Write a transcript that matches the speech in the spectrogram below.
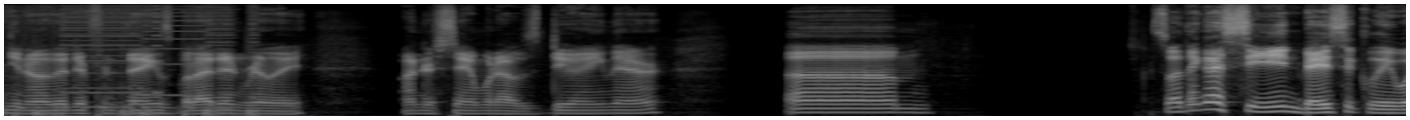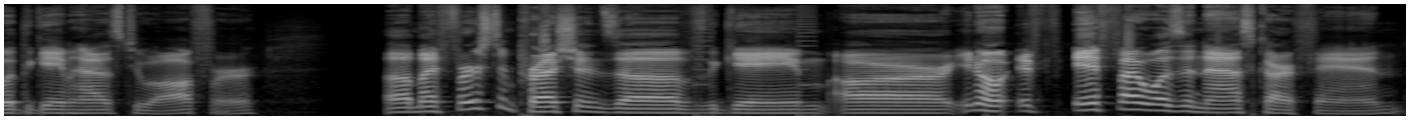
you know, the different things, but I didn't really understand what I was doing there. Um, so I think I've seen basically what the game has to offer. Uh, my first impressions of the game are, you know, if if I was a NASCAR fan,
